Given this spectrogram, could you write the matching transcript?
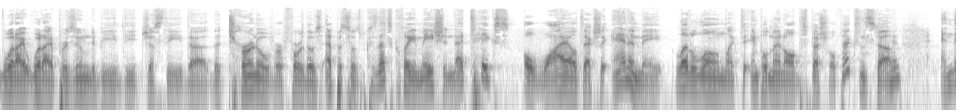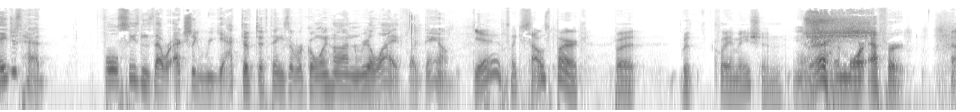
what I what I presume to be the just the, the the turnover for those episodes because that's claymation. That takes a while to actually animate, let alone like to implement all the special effects and stuff. And they just had full seasons that were actually reactive to things that were going on in real life. Like damn, Yeah, it's like South Park. but with claymation. yeah, and more effort. Oh,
